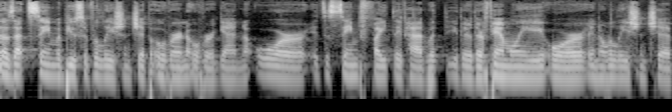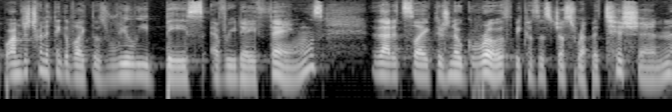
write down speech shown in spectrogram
does that same abusive relationship over and over again, or it's the same fight they've had with either their family or in a relationship. I'm just trying to think of like those really base everyday things that it's like there's no growth because it's just repetition.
